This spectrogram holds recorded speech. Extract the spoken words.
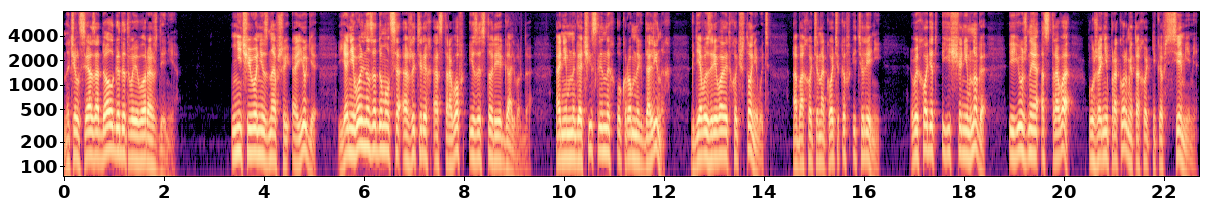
Начался задолго до твоего рождения. Ничего не знавший о юге, я невольно задумался о жителях островов из истории Гальварда, о немногочисленных укромных долинах, где вызревает хоть что-нибудь, об охоте на котиков и тюленей. Выходит, еще немного, и южные острова уже не прокормят охотников семьями,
